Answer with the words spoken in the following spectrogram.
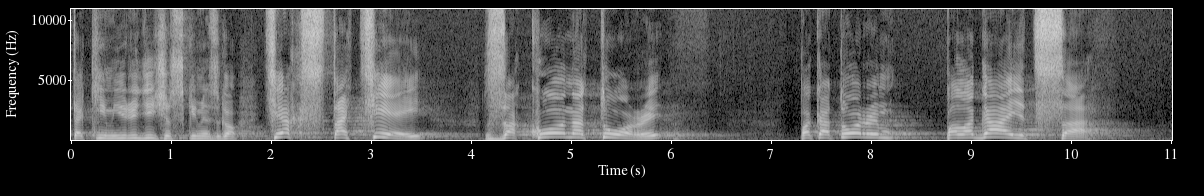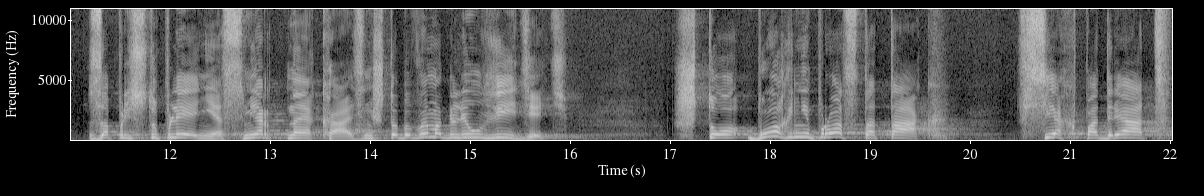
таким юридическим языком, тех статей закона Торы, по которым полагается за преступление смертная казнь, чтобы вы могли увидеть, что Бог не просто так всех подряд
